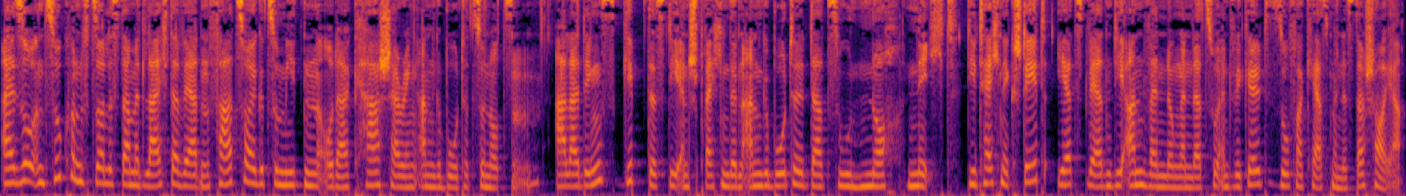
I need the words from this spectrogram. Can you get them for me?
Also in Zukunft soll es damit leichter werden, Fahrzeuge zu mieten oder Carsharing-Angebote zu nutzen. Allerdings gibt es die entsprechenden Angebote dazu noch nicht. Die Technik steht, jetzt werden die Anwendungen dazu entwickelt, so Verkehrsminister Scheuer.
